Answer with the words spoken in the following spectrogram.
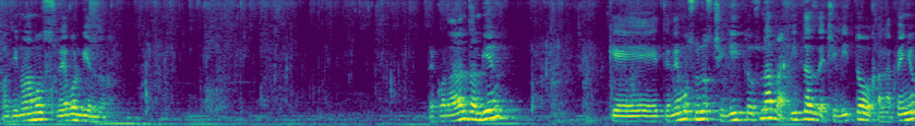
Continuamos revolviendo. Recordarán también que tenemos unos chilitos, unas rajitas de chilito jalapeño,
